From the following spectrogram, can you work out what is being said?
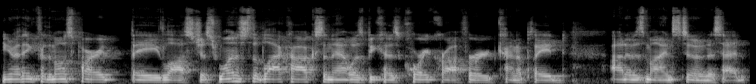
You know, I think for the most part, they lost just once to the Blackhawks, and that was because Corey Crawford kind of played out of his mind, stood in his head.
